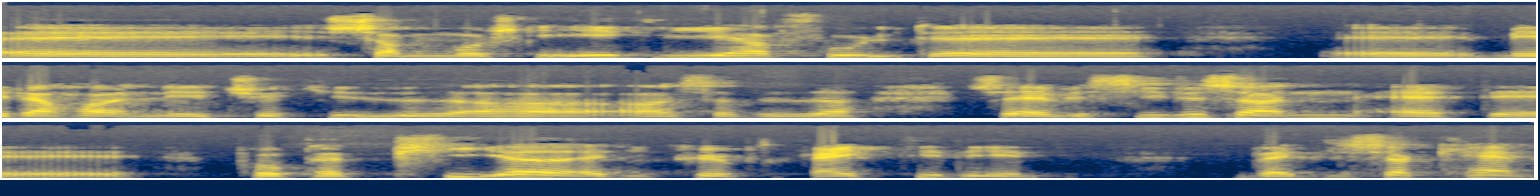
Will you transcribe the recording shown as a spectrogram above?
øh, som måske ikke lige har fulgt øh, øh, midterholdene i Tyrkiet og, og så videre. Så jeg vil sige det sådan, at øh, på papiret er de købt rigtigt ind, hvad de så kan,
